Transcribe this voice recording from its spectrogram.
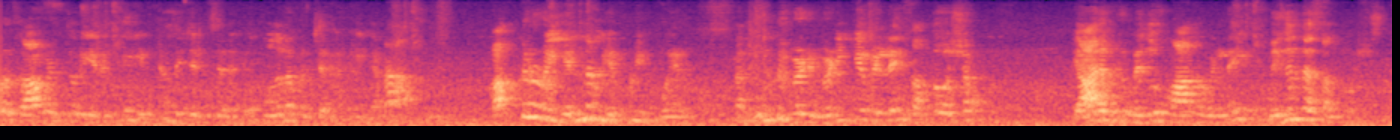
ஒரு காவல்துறை இருக்கு இன்டெலிஜென்ஸ் இருக்கு முதலமைச்சர் இருக்கீங்கன்னா மக்களுடைய எண்ணம் எப்படி போயிருக்கும்? குண்டு வெடி வெடிக்கவில்லை சந்தோஷம். யாருக்கும் எதுவும் ஆகவில்லை மிகுந்த சந்தோஷம்.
